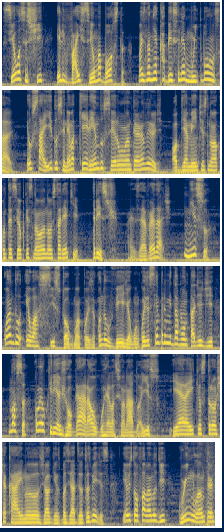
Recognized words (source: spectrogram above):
se eu assistir, ele vai ser uma bosta. Mas na minha cabeça ele é muito bom, sabe? Eu saí do cinema querendo ser um Lanterna Verde. Obviamente isso não aconteceu porque senão eu não estaria aqui. Triste, mas é a verdade. Nisso, quando eu assisto alguma coisa, quando eu vejo alguma coisa, sempre me dá vontade de, nossa, como eu queria jogar algo relacionado a isso. E era aí que os trouxa caem nos joguinhos baseados em outras mídias. E eu estou falando de Green Lantern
